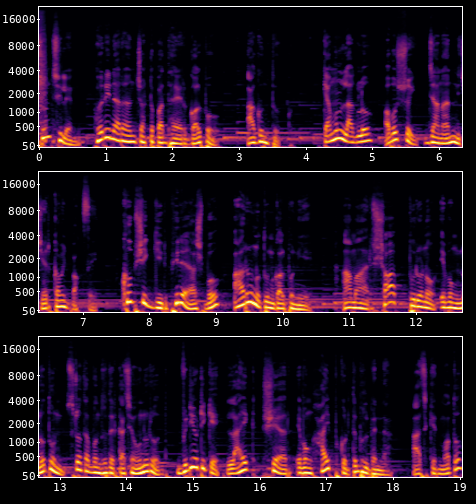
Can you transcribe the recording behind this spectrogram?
শুনছিলেন হরিনারায়ণ চট্টোপাধ্যায়ের গল্প, আগন্তুক। কেমন লাগল অবশ্যই জানান নিজের কমেন্ট বক্সে খুব শিগগির ফিরে আসব আরও নতুন গল্প নিয়ে। আমার সব পুরনো এবং নতুন শ্রোতা বন্ধুদের কাছে অনুরোধ, ভিডিওটিকে লাইক, শেয়ার এবং হাইপ করতে ভুলবেন না। আজকের মতো,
